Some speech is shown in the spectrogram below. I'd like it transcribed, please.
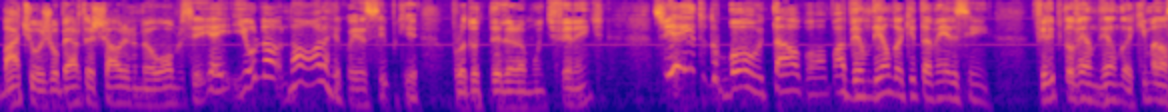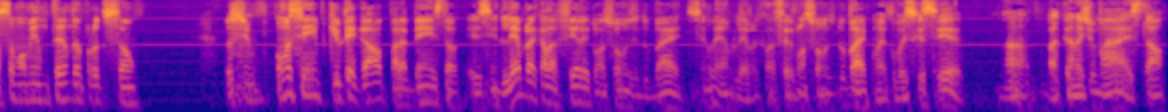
Bate o Gilberto Echauri no meu ombro assim, e aí e eu na, na hora reconheci, porque o produto dele era muito diferente. E aí, tudo bom e tal, vendendo aqui também, ele assim, Felipe, estou vendendo aqui, mas nós estamos aumentando a produção. Eu assim, como assim? Porque legal, parabéns tal. Ele assim, lembra aquela feira que nós fomos em Dubai? Sim, lembro, lembro aquela feira que nós fomos em Dubai, como é que eu vou esquecer? Ah, bacana demais tal.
